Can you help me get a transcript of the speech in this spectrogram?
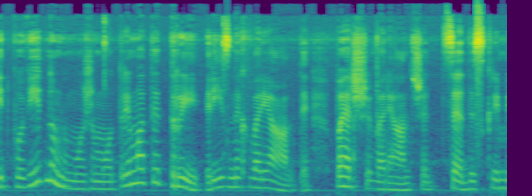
відповідно ми можемо отримати три різних варіанти. Перший варіант це дискримінант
